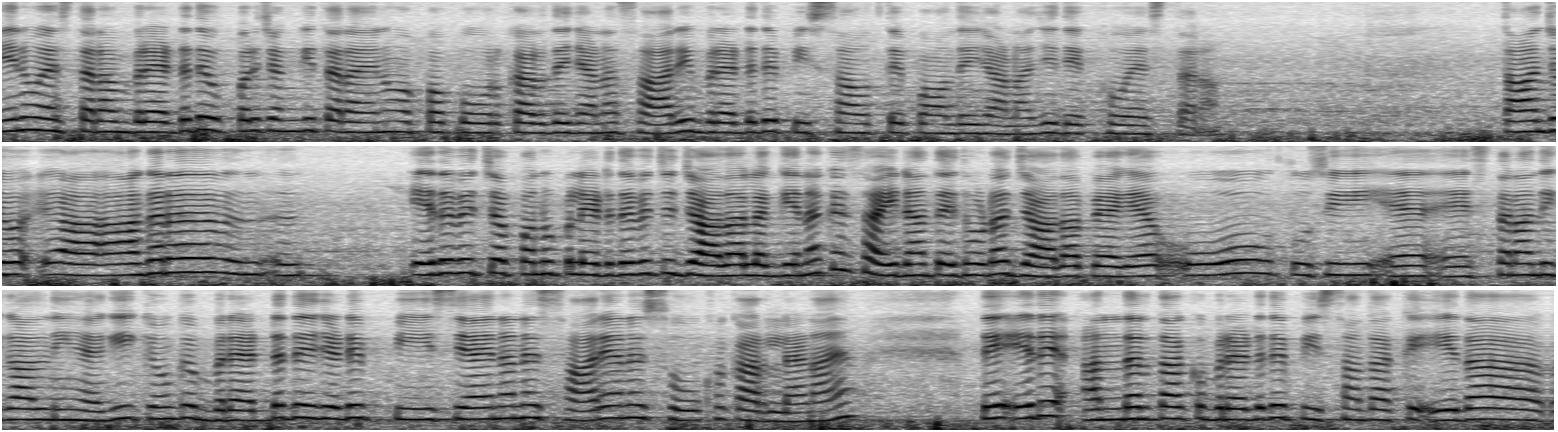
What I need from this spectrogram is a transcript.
ਇਹਨੂੰ ਇਸ ਤਰ੍ਹਾਂ ਬ੍ਰੈਡ ਦੇ ਉੱਪਰ ਚੰਗੀ ਤਰ੍ਹਾਂ ਇਹਨੂੰ ਆਪਾਂ ਪੋਰ ਕਰਦੇ ਜਾਣਾ, ਸਾਰੀ ਬ੍ਰੈਡ ਦੇ ਪੀਸਾਂ ਉੱਤੇ ਪਾਉਂਦੇ ਜਾਣਾ ਜੀ, ਦੇਖੋ ਇਸ ਤਰ੍ਹਾਂ। ਤਾਂ ਜੋ ਅਗਰ ਇਹਦੇ ਵਿੱਚ ਆਪਾਂ ਨੂੰ ਪਲੇਟ ਦੇ ਵਿੱਚ ਜ਼ਿਆਦਾ ਲੱਗੇ ਨਾ ਕਿ ਸਾਈਡਾਂ ਤੇ ਥੋੜਾ ਜ਼ਿਆਦਾ ਪੈ ਗਿਆ, ਉਹ ਤੁਸੀਂ ਇਸ ਤਰ੍ਹਾਂ ਦੀ ਗੱਲ ਨਹੀਂ ਹੈਗੀ, ਕਿਉਂਕਿ ਬ੍ਰੈਡ ਦੇ ਜਿਹੜੇ ਪੀਸ ਆ, ਇਹਨਾਂ ਨੇ ਸਾਰਿਆਂ ਨੇ ਸੋਖ ਕਰ ਲੈਣਾ ਆ। ਤੇ ਇਹਦੇ ਅੰਦਰ ਤੱਕ, ਬ੍ਰੈਡ ਦੇ ਪੀਸਾਂ ਤੱਕ, ਇਹਦਾ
